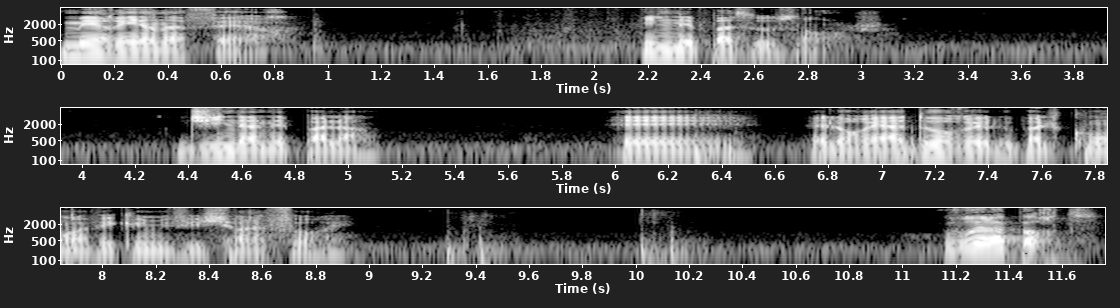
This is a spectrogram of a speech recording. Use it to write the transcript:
Mais rien à faire. Il n'est pas aux anges. Gina n'est pas là. Et elle aurait adoré le balcon avec une vue sur la forêt. Ouvrez la porte.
